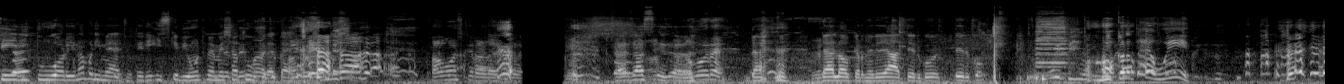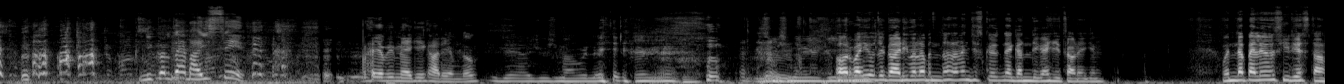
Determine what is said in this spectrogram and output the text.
तेरी तू और ये ना बड़ी मैच होती थी इसके भी ऊँट पे हमेशा थूक रहता है। खामोश कराना है। डायलॉग करने दे यार तेरे को तेरे को। निकलता है वे निकलता है भाई इससे। भाई अभी मैगी खा रहे हैं हम लोग। और भाई वो जो गाड़ी वाला बंदा था ना जिसको इतने गन दिखाई थी साढ़े की। बंदा पहले तो सीरियस था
